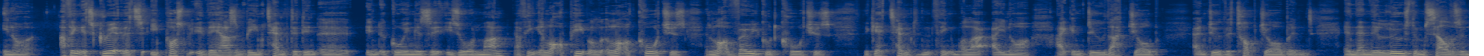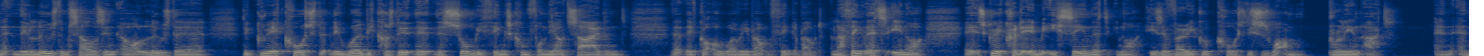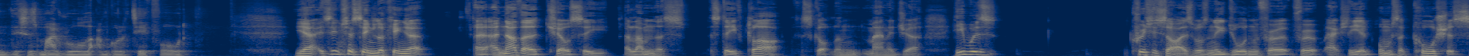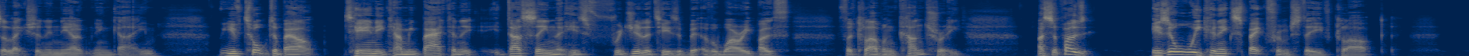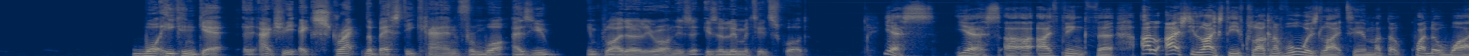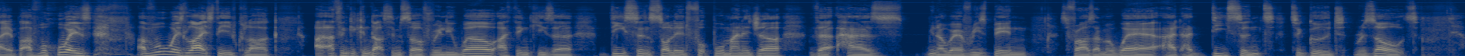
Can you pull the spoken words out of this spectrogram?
you know I think it's great that he possibly he hasn't been tempted into into going as his own man. I think a lot of people, a lot of coaches, and a lot of very good coaches, they get tempted and think, well, I, you know, I can do that job and do the top job and and then they lose themselves in it and they lose themselves in or lose the the great coach that they were because they, they, there's so many things come from the outside and that they've got to worry about and think about. And I think that's you know it's great credit to him he's seen that you know he's a very good coach. This is what I'm brilliant at. And and this is my role that I'm going to take forward. Yeah it's interesting looking at uh, another Chelsea alumnus Steve Clarke, Scotland manager. He was criticised, wasn't he, Jordan, for for actually a, almost a cautious selection in the opening game. You've talked about Tierney coming back, and it, it does seem that his fragility is a bit of a worry, both for club and country. I suppose is all we can expect from Steve Clarke what he can get, uh, actually extract the best he can from what, as you implied earlier on, is a, is a limited squad. Yes, Yes, I, I think that I, I actually like Steve Clarke, and I've always liked him. I don't quite know why, but I've always, I've always liked Steve Clarke. I, think he conducts himself really well. I think he's a decent, solid football manager that has you know, wherever he's been, as far as I'm aware, had had decent to good results.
